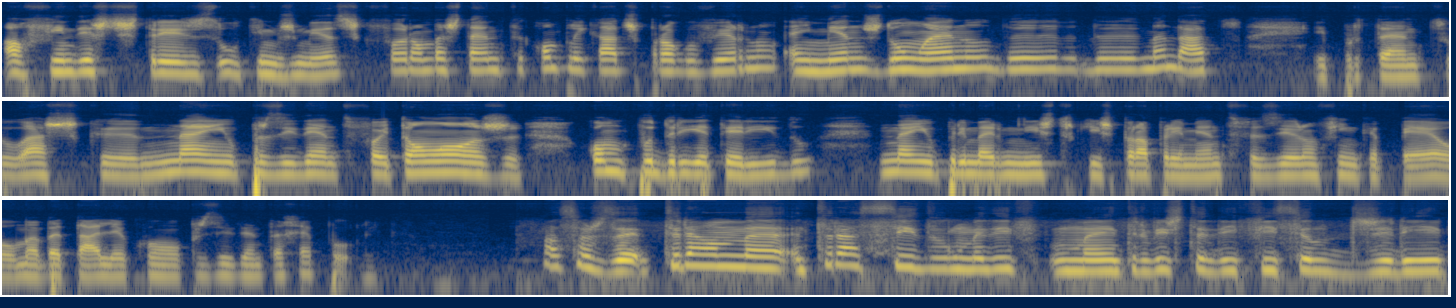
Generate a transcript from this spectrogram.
ao fim destes três últimos meses que foram bastante complicados para o governo em menos de um ano de, de mandato. E, portanto, acho que nem o Presidente foi tão longe como poderia ter ido, nem o Primeiro-Ministro Primeiro-Ministro quis propriamente fazer um fim-capé ou uma batalha com o Presidente da República. Oh, Sr. José, terá, uma, terá sido uma, uma entrevista difícil de gerir,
